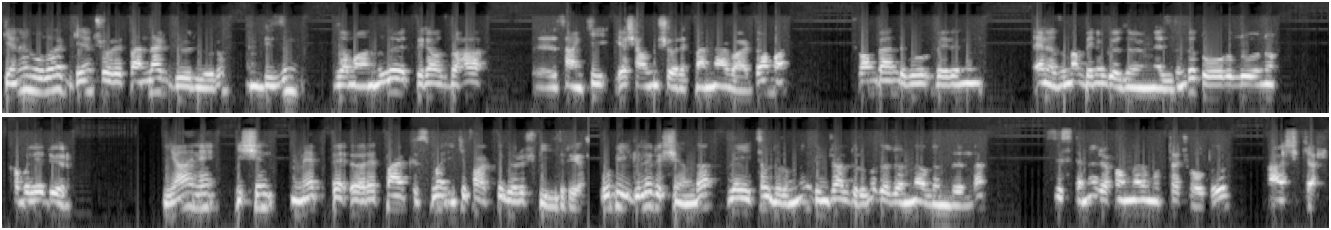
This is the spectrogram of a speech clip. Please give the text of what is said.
Genel olarak genç öğretmenler görüyorum. Yani bizim zamanımızda evet biraz daha e, sanki yaş almış öğretmenler vardı ama şu an ben de bu verinin en azından benim gözlemim nezdinde doğruluğunu kabul ediyorum. Yani işin MEP ve öğretmen kısmı iki farklı görüş bildiriyor. Bu bilgiler ışığında ve eğitim durumunun güncel durumu göz önüne alındığında sistemin reformlara muhtaç olduğu aşikar.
